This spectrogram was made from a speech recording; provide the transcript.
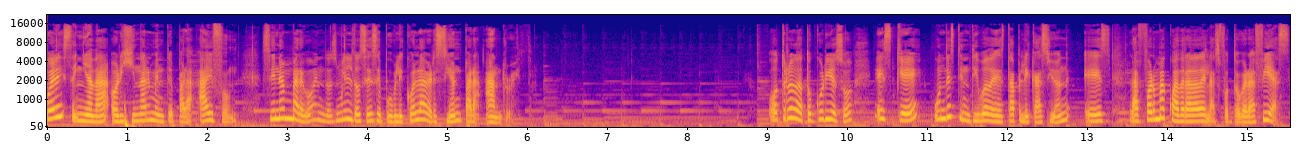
Fue diseñada originalmente para iPhone, sin embargo en 2012 se publicó la versión para Android. Otro dato curioso es que un distintivo de esta aplicación es la forma cuadrada de las fotografías,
